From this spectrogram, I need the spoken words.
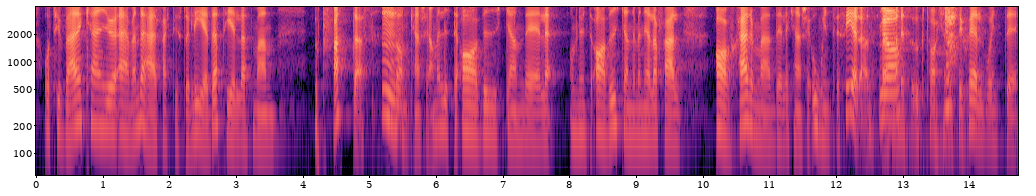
Och tyvärr kan ju även det här faktiskt då leda till att man uppfattas som kanske ja, men lite avvikande, eller om nu inte avvikande, men i alla fall avskärmad eller kanske ointresserad. För Ja. att man är så upptagen av sig själv och inte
